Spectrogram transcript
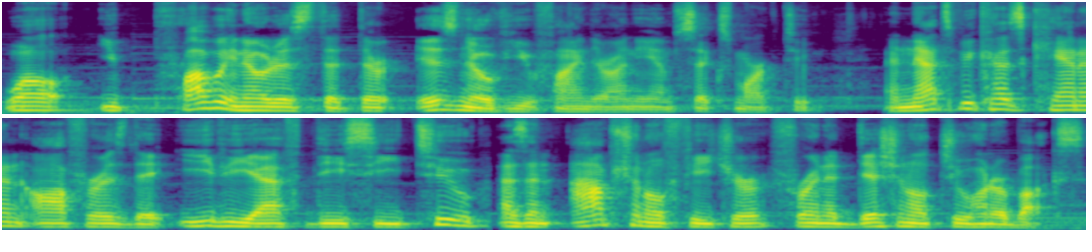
well, you probably noticed that there is no viewfinder on the M6 Mark II. And that's because Canon offers the EVF DC2 as an optional feature for an additional 200 bucks.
